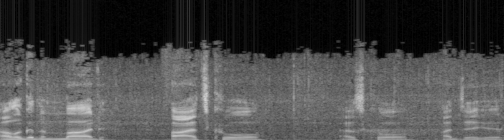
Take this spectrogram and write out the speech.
Oh, look at the mud. Oh, that's cool. That's cool. I dig it.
